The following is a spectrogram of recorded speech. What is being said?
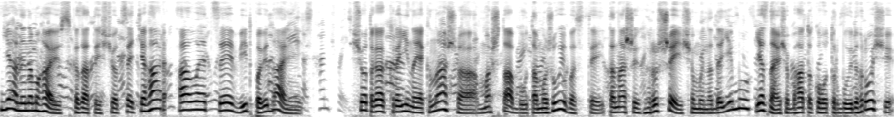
Я не намагаюсь сказати, що це тягар, але це відповідальність. Що така країна, як наша, масштабу та можливостей та наших грошей, що ми надаємо, я знаю, що багато кого турбують гроші,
